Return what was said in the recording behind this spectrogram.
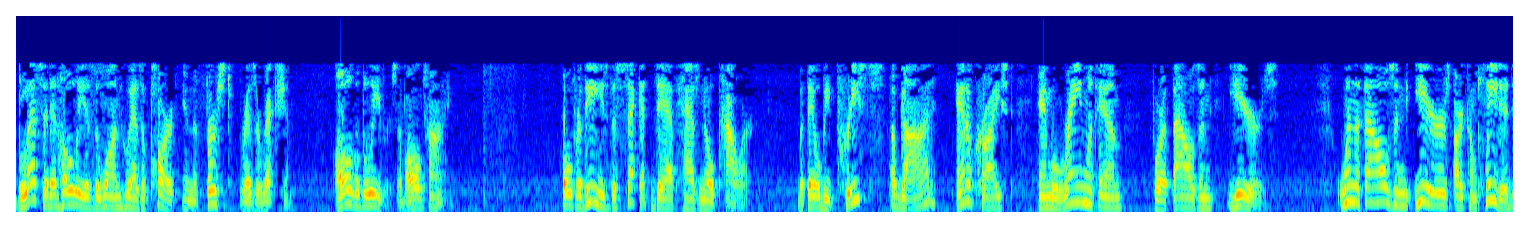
Blessed and holy is the one who has a part in the first resurrection. All the believers of all time. Over these, the second death has no power, but they will be priests of God and of Christ and will reign with him for a thousand years. When the thousand years are completed,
